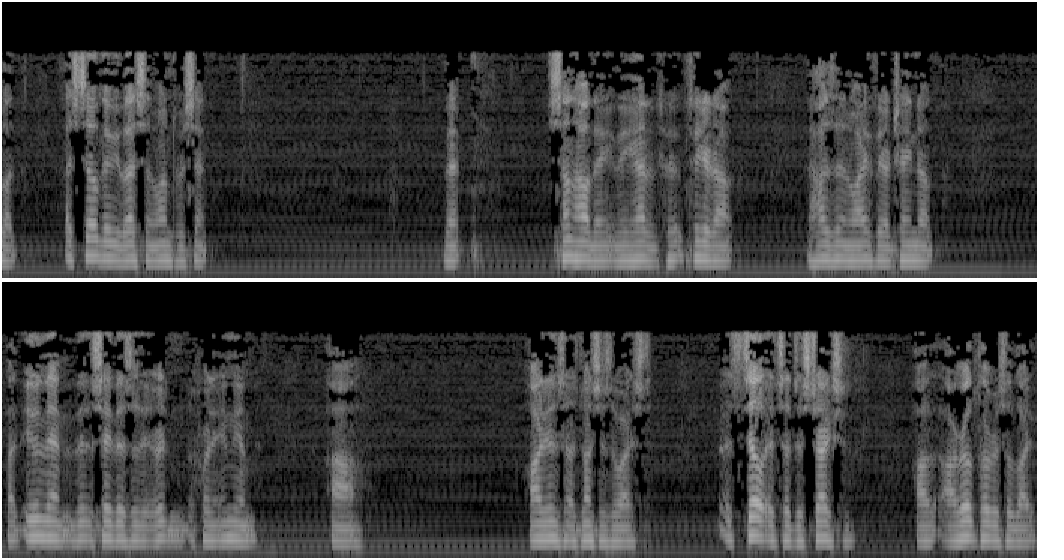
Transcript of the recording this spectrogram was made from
but it's still maybe less than 1%. That somehow they, they had it figured out. The husband and wife, they are trained up. But even then, say this is written for the Indian uh, audience as much as the West it's still it's a distraction of our real purpose of life.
